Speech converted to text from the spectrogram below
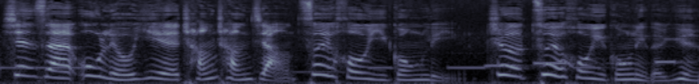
现在物流业常常讲最后一公里，这最后一公里的运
